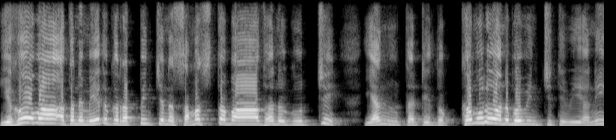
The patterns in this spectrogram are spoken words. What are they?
యహోవా అతని మీదకు రప్పించిన సమస్త బాధను గూర్చి ఎంతటి దుఃఖములు అనుభవించితివి అని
